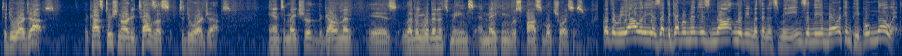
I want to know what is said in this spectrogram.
to do our jobs. The Constitution already tells us to do our jobs and to make sure that the government is living within its means and making responsible choices. But the reality is that the government is not living within its means, and the American people know it.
